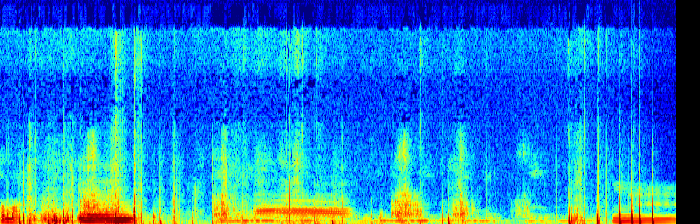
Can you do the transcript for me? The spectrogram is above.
Tamam. Ee, Hmm?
